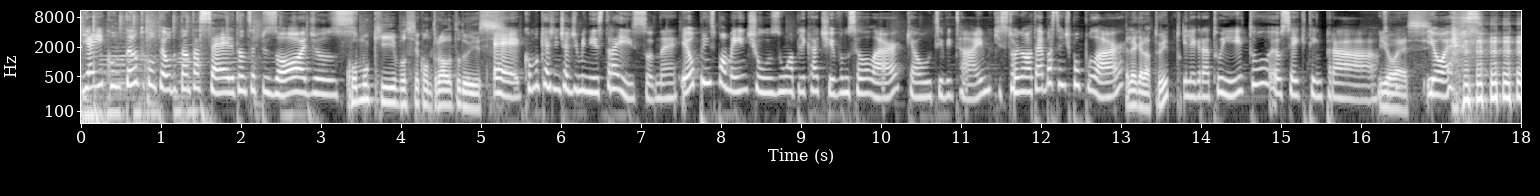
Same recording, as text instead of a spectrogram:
E aí, com tanto conteúdo, tanta série, tantos episódios. Como que você controla tudo isso? É, como que a gente administra isso, né? Eu, principalmente, uso um aplicativo no celular, que é o TV Time, que se tornou até bastante popular. Ele é gratuito? Ele é gratuito, eu sei que tem pra iOS. iOS.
